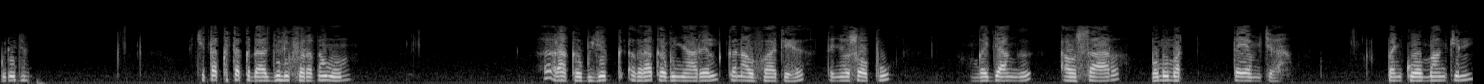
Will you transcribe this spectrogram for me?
bu dee ci takk-takk daal jullik farata moom ràkka bu jëkk ak ràkka bu ñaareel gannaaw faatiha dañoo sopp nga jàng aw saar ba mu mat teyam ca. Bañ koo mànkil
